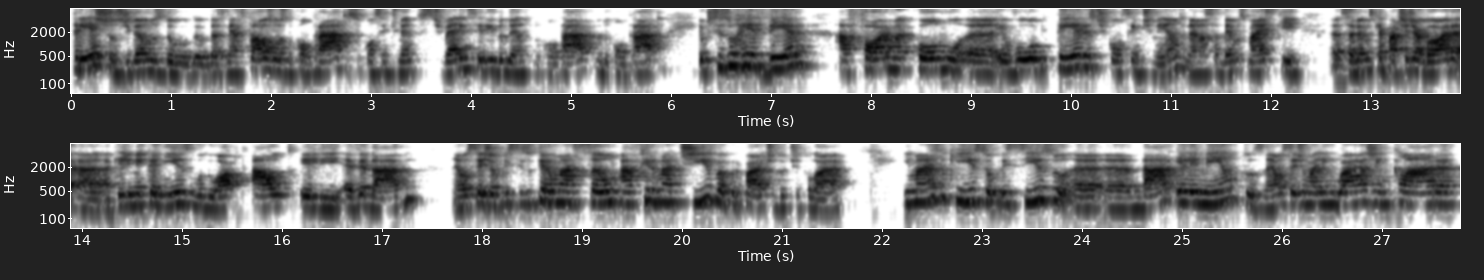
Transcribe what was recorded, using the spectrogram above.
trechos, digamos, do, do, das minhas cláusulas do contrato, se o consentimento estiver inserido dentro do contrato, do contrato, eu preciso rever a forma como eu vou obter este consentimento, né? Nós sabemos mais que sabemos que a partir de agora aquele mecanismo do opt-out ele é vedado, né? Ou seja, eu preciso ter uma ação afirmativa por parte do titular e mais do que isso, eu preciso uh, uh, dar elementos, né? Ou seja, uma linguagem clara,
